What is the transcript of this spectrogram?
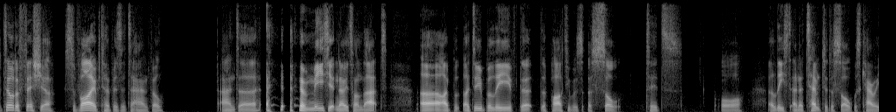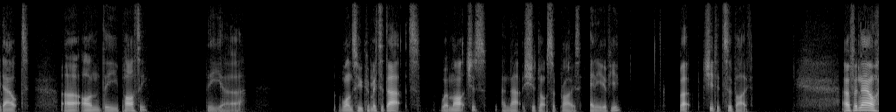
Matilda Fisher survived her visit to Anvil, and uh, immediate note on that. Uh, I, I do believe that the party was assaulted, or at least an attempted assault was carried out uh, on the party. The uh, ones who committed that were marchers, and that should not surprise any of you. But she did survive. And for now,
